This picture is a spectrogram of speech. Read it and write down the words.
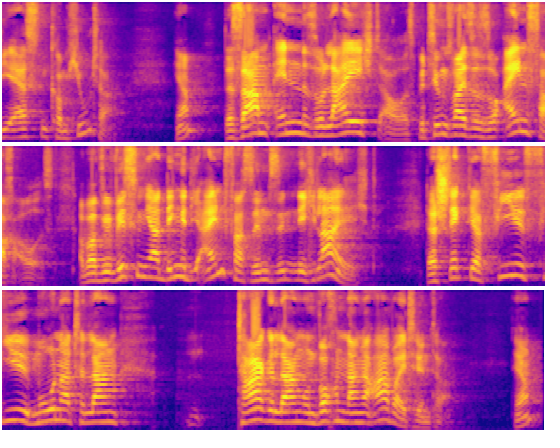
die ersten Computer. Ja? Das sah am Ende so leicht aus, beziehungsweise so einfach aus. Aber wir wissen ja, Dinge, die einfach sind, sind nicht leicht. Da steckt ja viel, viel monatelang, tagelang und wochenlange Arbeit hinter. Ja?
